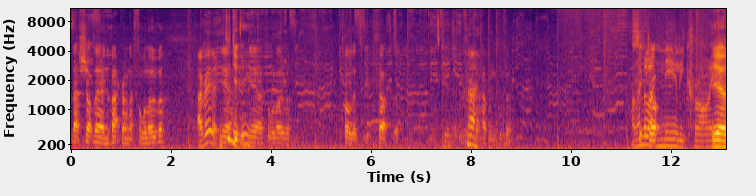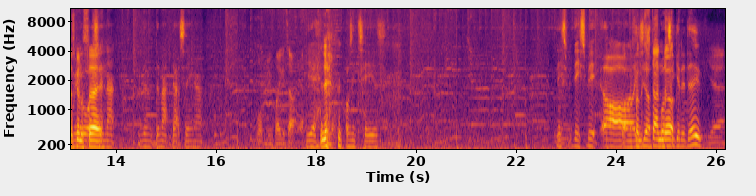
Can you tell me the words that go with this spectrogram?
that shot there in the background, I fall over. Oh, really? Yeah, Did you? Yeah, I fall over. Told it to get cut, but It's good. that happens. With that. I Sick remember like drop. nearly crying. Yeah, I was we gonna were say. watching That, the, the Mac that scene out. What, me play guitar? Yeah. Yeah, Yeah. I was in tears. This this bit, Oh, oh, he's up. stand what's up. he gonna do? Yeah.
